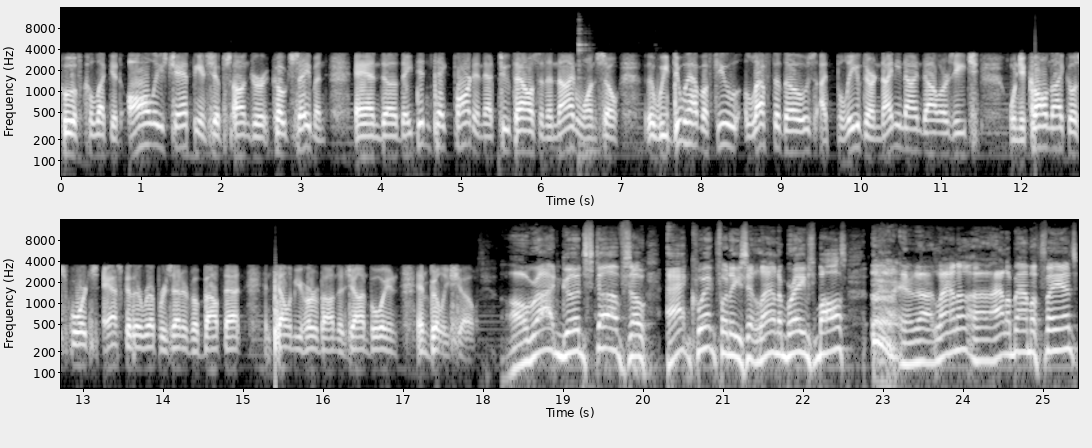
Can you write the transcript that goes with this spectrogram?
who have collected all these championships under Coach Saban, and uh, they didn't take part in that 2009 one. So we do have a few left of those. I believe they're $99 each. When you call Nikco Sports, ask their representative about that and tell them you heard it on the John Boy and, and Billy show. All right, good stuff. So act quick for these Atlanta Braves balls and uh, Atlanta, uh, Alabama fans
